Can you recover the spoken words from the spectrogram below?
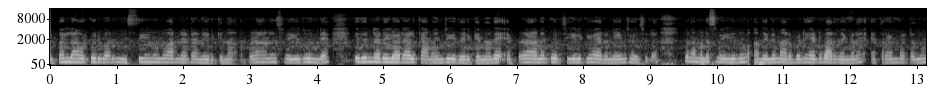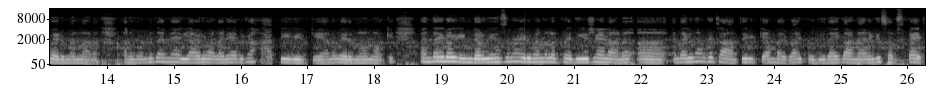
ഇപ്പം എല്ലാവർക്കും ഒരുപാട് മിസ് ചെയ്യുന്നു പറഞ്ഞിട്ടാണ് ഇരിക്കുന്നത് അപ്പോഴാണ് ശ്രീധുവിന്റെ ഇതിന്റെ ഇടയിൽ ഒരാൾ കമന്റ് ചെയ്തിരിക്കുന്നത്. എപ്പോഴാണ് കൊച്ചിയിലേക്ക് വരണേന്ന് ചോദിച്ചിട്ട്. അപ്പോൾ നമ്മുടെ ശ്രീധു അതിന് മറുപടിയായിട്ട് പറഞ്ഞെങ്കിൽ എത്രയും പെട്ടെന്ന് വരുമെന്നാണ്. അതുകൊണ്ട് തന്നെ എല്ലാവരും വളരെയധികം ഹാപ്പിയിലിരിക്കുകയാണ് വരുന്നതെന്ന് നോക്കി. എന്തായാലും ഇന്റർവ്യൂസിന് വരുമെന്നുള്ള പ്രതീക്ഷയിലാണ്. എന്തായാലും നമുക്ക് കാത്തിരിക്കാം. ബൈ ബൈ പുതിയതായി കാണുകയാണെങ്കിൽ സബ്സ്ക്രൈബ്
